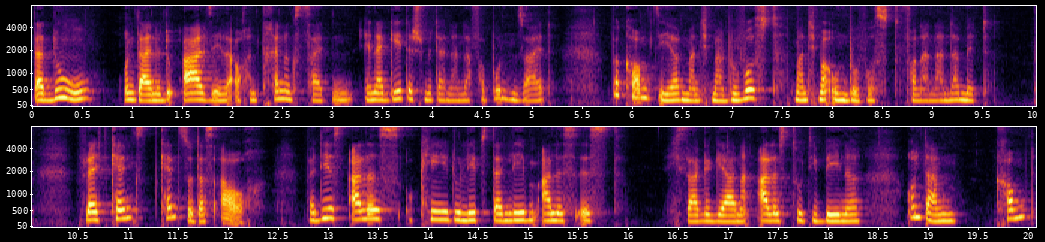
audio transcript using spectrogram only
Da du und deine Dualseele auch in Trennungszeiten energetisch miteinander verbunden seid, bekommt ihr manchmal bewusst, manchmal unbewusst voneinander mit. Vielleicht kennst, kennst du das auch. Bei dir ist alles okay, du lebst dein Leben, alles ist, ich sage gerne, alles tut die Bene und dann kommt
